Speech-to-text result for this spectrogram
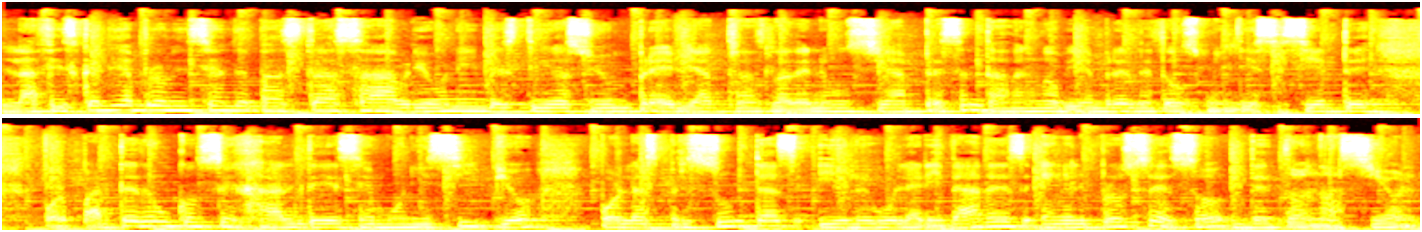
La Fiscalía Provincial de Pastaza abrió una investigación previa tras la denuncia presentada en noviembre de 2017 por parte de un concejal de ese municipio por las presuntas irregularidades en el proceso de donación.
